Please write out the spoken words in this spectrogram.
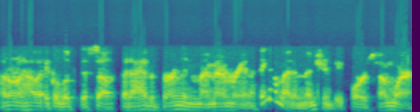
I don't know how I could look this up, but I have it burned in my memory, and I think I might have mentioned before somewhere.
